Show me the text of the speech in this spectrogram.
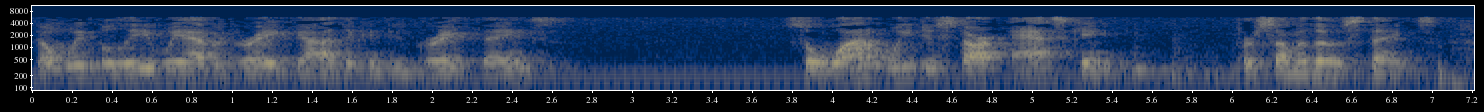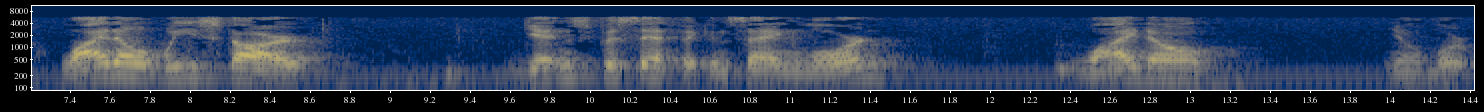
don't we believe we have a great God that can do great things? So why don't we just start asking for some of those things? Why don't we start getting specific and saying, Lord, why don't, you know, Lord,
